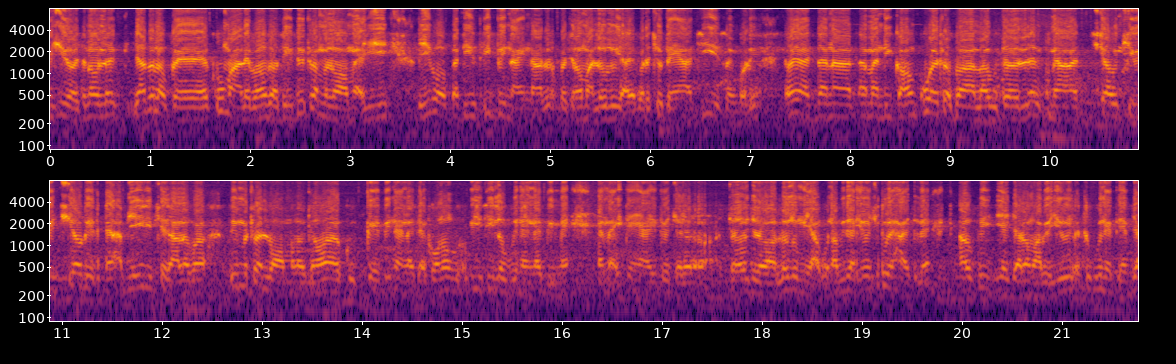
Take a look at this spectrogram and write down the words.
မရှိတော့ကျွန်တော်လည်းရတော့ပဲအခုမှလည်းဘာလို့ဆိုဒီတွေ့ထွက်မလို့အောင်မယ်အရေးအရေးပေါ်ပတိသိပေးနိုင်တာလို့ကျွန်တော်မှလုပ်လို့ရတယ်ပေါ့တချို့တရားအကြီးဆိုရင်ပေါ့လေတော့ရတနာအမှန်ဒီကောင်းကွဲထွက်သွားတော့တော့လက်နာချောက်ချီချောက်တွေအပြေးကြီးဖြစ်လာတော့ပြီးမထွက်လို့အောင်မလို့ကျွန်တော်ကကဲပေးနိုင်လိုက်တယ်အကုန်လုံးအပြီးစီးလုပ်ပေးနိုင်လိုက်ပြီမယ်ဒါပေမဲ့အဲ့တရားကြီးတွေ့ကြတော့ကျွန်တော်ကျွန်တော်လုပ်လို့မရဘူးနောက်ပြီးတော့ရုပ်ရှိတဲ့ဟာတွေလည်းအောက်ပြီးကြကြတော့မှပဲရိုးအထုပ်နဲ့ပြန်ပြ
